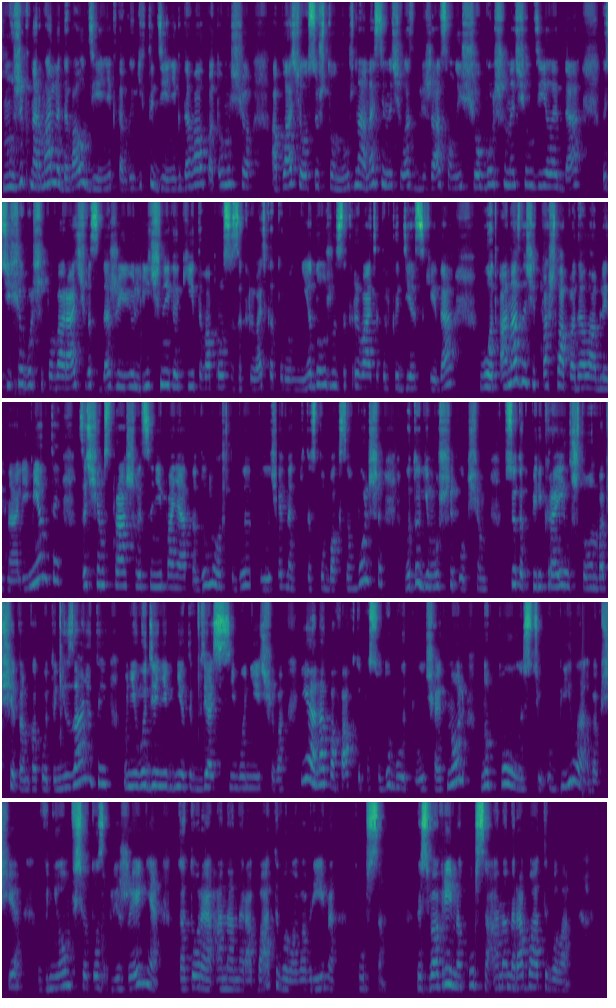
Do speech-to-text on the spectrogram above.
мужик нормально давал денег, там каких-то денег давал, потом еще оплачивал все, что нужно, она с ним начала сближаться, он еще больше начал делать, да, то есть еще больше поворачиваться, даже ее личные какие-то вопросы закрывать, которые он не должен закрывать, а только детские, да, вот, она, значит, пошла, подала, блядь, на алименты, зачем, спрашивается, непонятно, думала, что будет получать на какие-то 100 баксов больше, в итоге мужик, в общем, все так перекроил, что он вообще там какой-то не занятый, у него денег нет, и взять с него нечего, и она по факту по суду будет получать ноль, но полностью убила сохранила вообще в нем все то сближение, которое она нарабатывала во время курса. То есть во время курса она нарабатывала,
